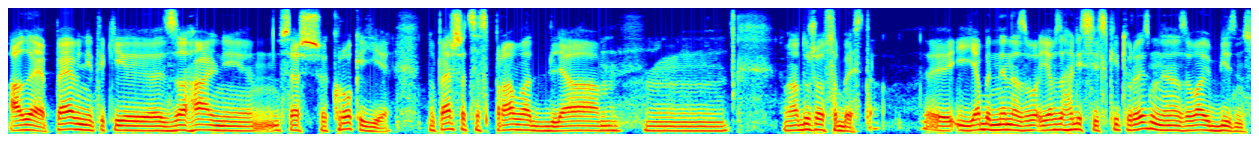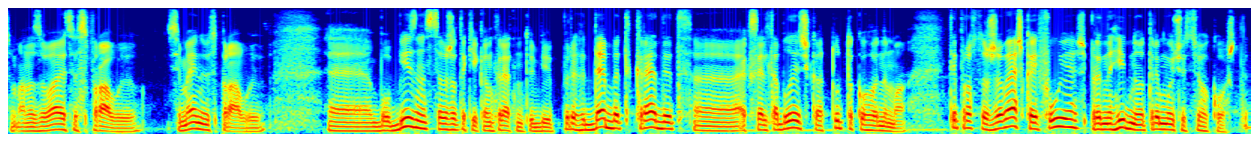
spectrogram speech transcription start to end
Але певні такі загальні все ж кроки є. Ну, перше, це справа для вона дуже особиста. Е, І я би не назвав, я взагалі сільський туризм не називаю бізнесом, а називаю це справою, сімейною справою. Е, Бо бізнес це вже такий конкретно тобі дебет, кредит, е, Excel-табличка, тут такого нема. Ти просто живеш, кайфуєш, принагідно отримуючи з цього кошти.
